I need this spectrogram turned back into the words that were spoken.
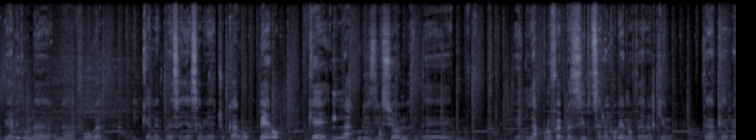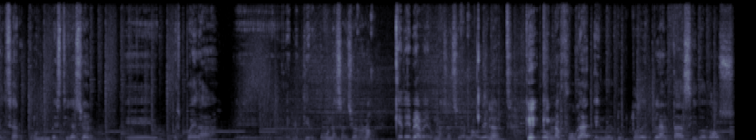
había habido una, una fuga y que la empresa ya se había hecho cargo, pero que la jurisdicción de eh, la Profepa, es decir, será el gobierno federal quien tenga que realizar una investigación, eh, pues pueda eh, emitir una sanción o no, que debe haber una sanción, ¿no? Obviamente. Fue una fuga en un ducto de planta ácido 2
